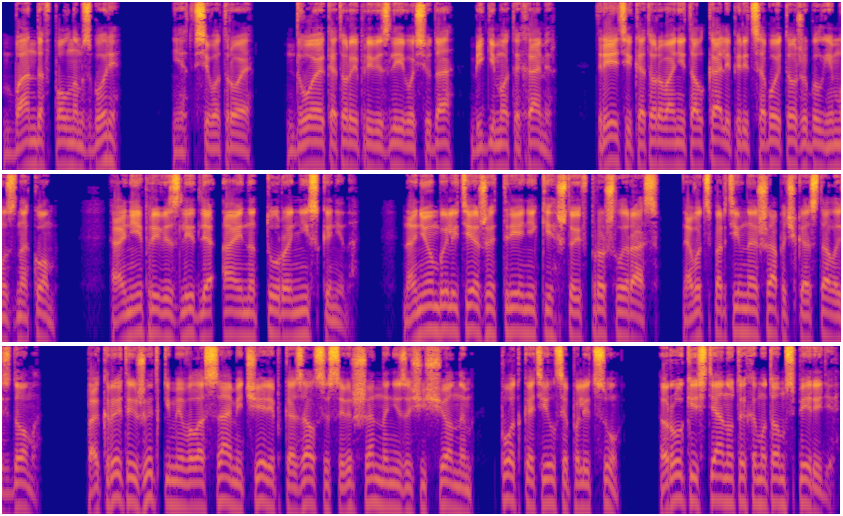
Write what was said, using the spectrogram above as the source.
Банда в полном сборе? Нет, всего трое. Двое, которые привезли его сюда, Бегемот и Хаммер. Третий, которого они толкали перед собой, тоже был ему знаком. Они привезли для Айна Тура Нисканина. На нем были те же треники, что и в прошлый раз, а вот спортивная шапочка осталась дома. Покрытый жидкими волосами череп казался совершенно незащищенным, пот катился по лицу. Руки стянуты хомутом спереди.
